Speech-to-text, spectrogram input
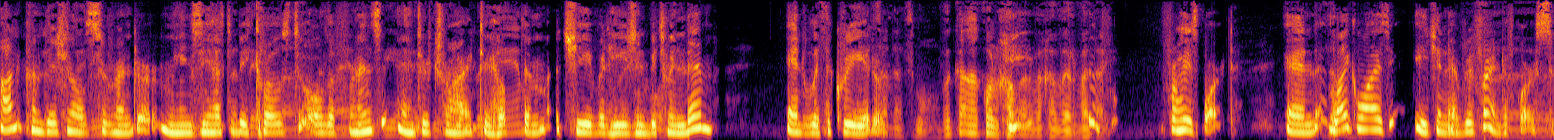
Unconditional surrender means he has to be close to all the friends and to try to help them achieve adhesion between them and with the Creator. He, for his part. And likewise, each and every friend, of course.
